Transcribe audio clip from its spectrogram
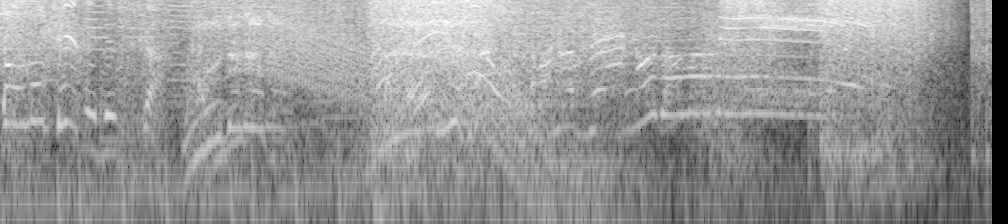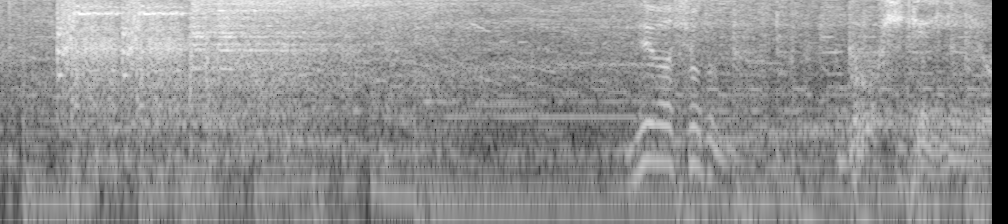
その程度ですか無駄だでは諸君ごきげんよう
